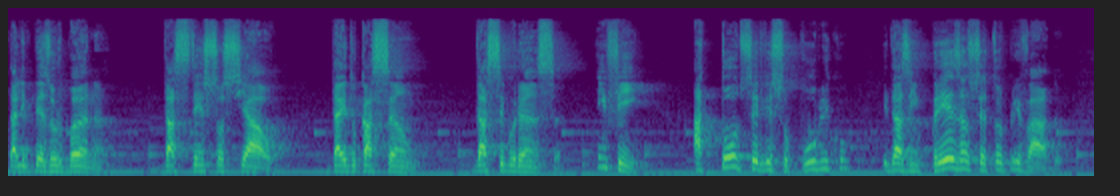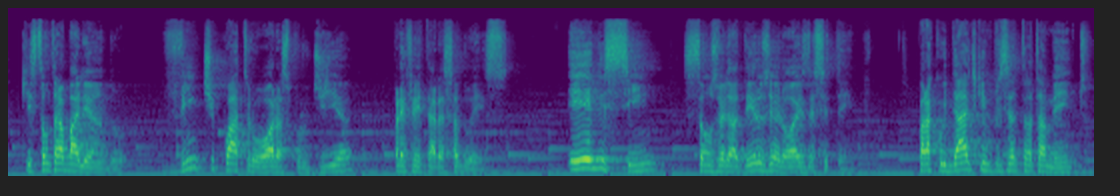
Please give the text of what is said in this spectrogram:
da limpeza urbana, da assistência social, da educação, da segurança, enfim, a todo o serviço público e das empresas do setor privado que estão trabalhando 24 horas por dia para enfrentar essa doença. Eles sim são os verdadeiros heróis desse tempo. Para cuidar de quem precisa de tratamento,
